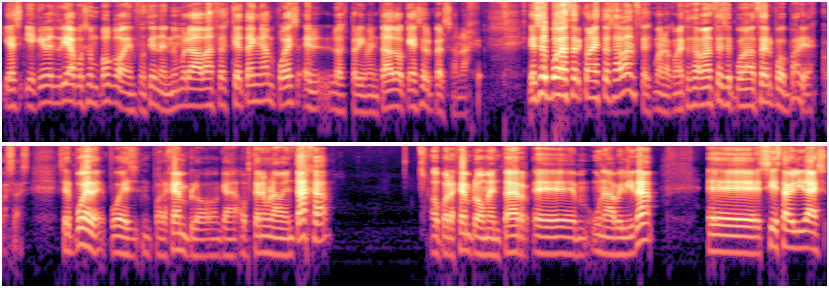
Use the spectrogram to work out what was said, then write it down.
Y, aquí vendría pues un poco en función del número de avances que tengan, pues lo experimentado que es el personaje. ¿Qué se puede hacer con estos avances? Bueno, con estos avances se pueden hacer pues varias cosas. Se puede, pues, por ejemplo, obtener una ventaja, o por ejemplo, aumentar eh, una habilidad. Eh, si esta habilidad es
